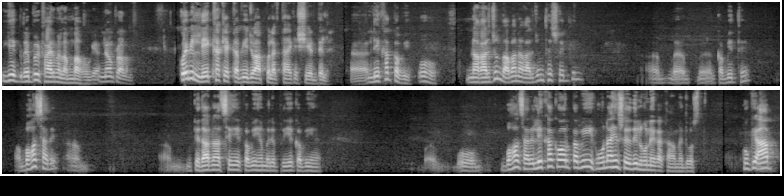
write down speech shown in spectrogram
ये रेपिड फायर में लंबा हो गया। नो no प्रॉब्लम कोई भी लेखक या कवि जो आपको लगता है कि शेर दिल है? लेखक कवि ओहो। नागार्जुन बाबा नागार्जुन थे ब- ब- कवि थे। बहुत सारे। केदारनाथ सिंह ये कवि हैं मेरे प्रिय कवि हैं। वो बहुत सारे लेखक और कवि होना ही सिरदिल होने का काम है दोस्त। क्योंकि आप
